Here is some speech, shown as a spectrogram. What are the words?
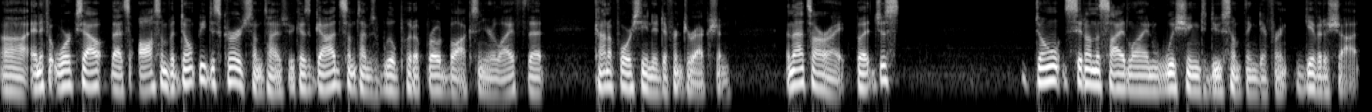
Uh, and if it works out, that's awesome. But don't be discouraged sometimes because God sometimes will put up roadblocks in your life that kind of force you in a different direction, and that's all right. But just don't sit on the sideline wishing to do something different. Give it a shot.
